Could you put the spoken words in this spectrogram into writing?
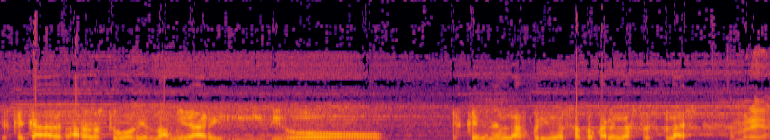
es que cada vez, ahora lo estoy volviendo a mirar y, y digo, es que vienen las Breeders a tocar en las Splash, Hombre,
